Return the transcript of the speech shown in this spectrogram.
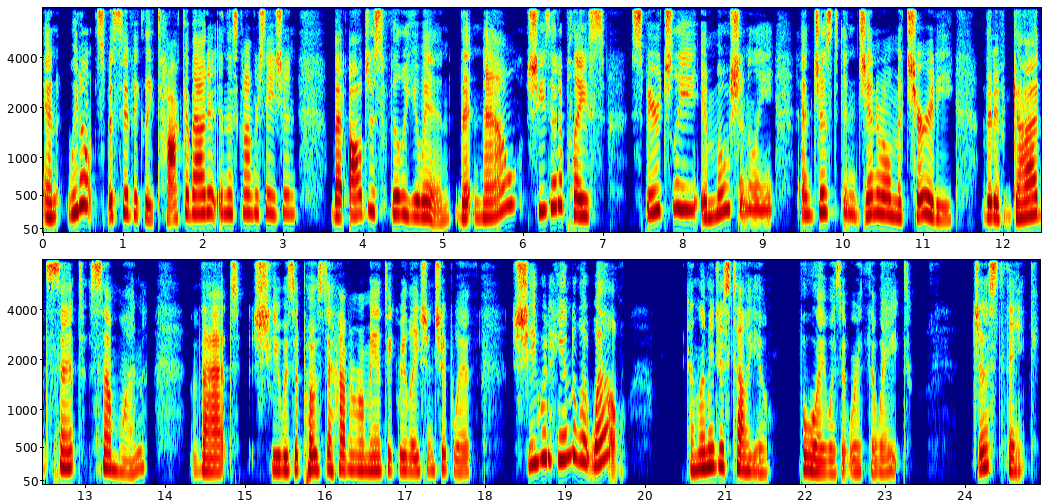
and we don't specifically talk about it in this conversation, but I'll just fill you in that now she's at a place spiritually, emotionally, and just in general maturity that if God sent someone that she was supposed to have a romantic relationship with, she would handle it well. And let me just tell you, boy, was it worth the wait. Just think,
